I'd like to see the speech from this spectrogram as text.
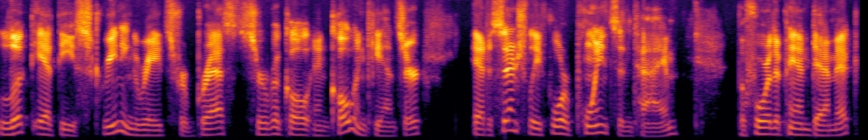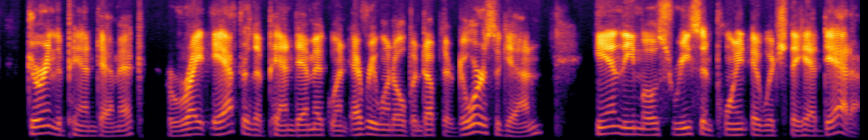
looked at the screening rates for breast, cervical, and colon cancer at essentially four points in time before the pandemic, during the pandemic, right after the pandemic when everyone opened up their doors again, and the most recent point at which they had data.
